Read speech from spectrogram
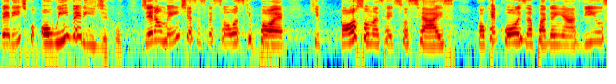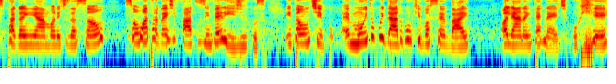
verídico ou inverídico. Geralmente, essas pessoas que, po que postam nas redes sociais qualquer coisa para ganhar views, para ganhar monetização, são através de fatos inverídicos. Então, tipo, é muito cuidado com o que você vai olhar na internet, porque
